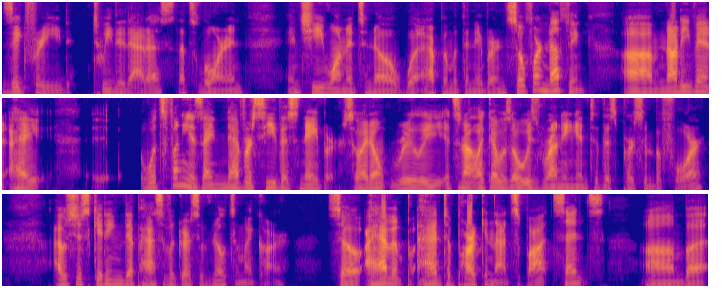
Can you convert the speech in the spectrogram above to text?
Siegfried tweeted at us. That's Lauren, and she wanted to know what happened with the neighbor. And so far, nothing. Um, not even. Hey, what's funny is I never see this neighbor, so I don't really. It's not like I was always running into this person before. I was just getting the passive aggressive notes in my car, so I haven't had to park in that spot since. Um, but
